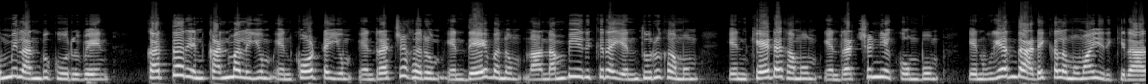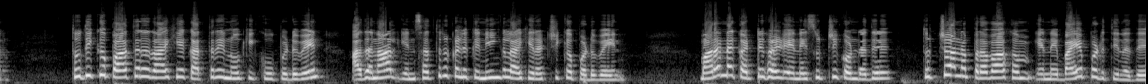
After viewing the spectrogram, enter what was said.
உம்மில் அன்பு கூறுவேன். கர்த்தர் என் கண்மலையும் என் கோட்டையும் என் இரட்சகரும் என் தேவனும் நான் நம்பியிருக்கிற என் துருகமும் என் கேடகமும் என் இரட்சண்ய கொம்பும் என் உயர்ந்த அடைக்கலமுமாய் இருக்கிறார். துதிக்கு பாத்திரராகிய கர்த்தரை நோக்கி கூப்பிடுவேன். அதனால் என் சத்துருக்களுக்கு நீங்களாகி ரட்சிக்கப்படுவேன் மரண கட்டுகள் என்னை சுற்றி கொண்டது துச்சான பிரவாகம் என்னை பயப்படுத்தினது.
